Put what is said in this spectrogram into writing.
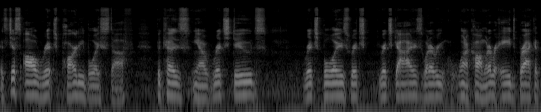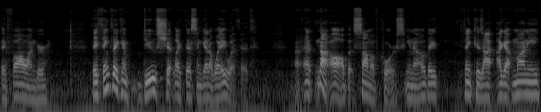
It's just all rich party boy stuff because you know rich dudes, rich boys, rich rich guys, whatever you want to call them, whatever age bracket they fall under, they think they can do shit like this and get away with it. Uh, uh not all, but some, of course. You know, they think because I, I got money,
